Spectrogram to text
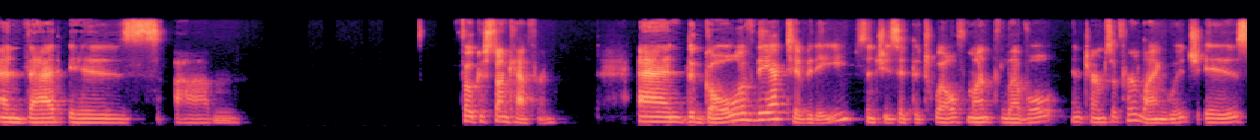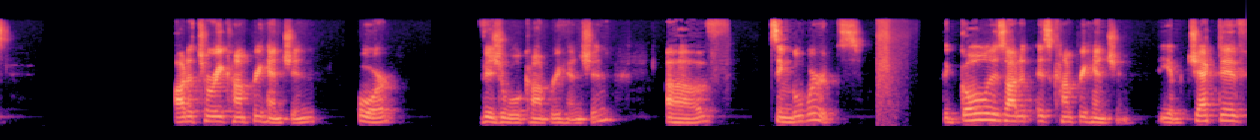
and that is um, focused on Catherine. And the goal of the activity, since she's at the 12 month level in terms of her language, is auditory comprehension or visual comprehension of single words. The goal is, audit, is comprehension. The objective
